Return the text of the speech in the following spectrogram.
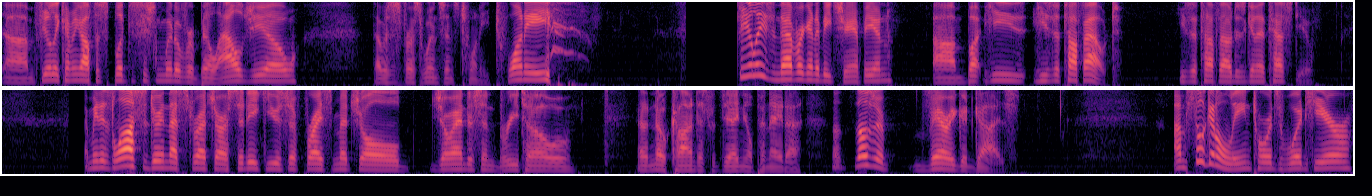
Um, Fili coming off a split decision win over Bill Algeo. That was his first win since 2020. Fili's never going to be champion, um, but he's he's a tough out. He's a tough out who's going to test you. I mean, his losses during that stretch are Sodiq Yusuff, Bryce Mitchell, Joanderson, Brito, and a no contest with Daniel Pineda. Those are very good guys. I'm still going to lean towards Wood here.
